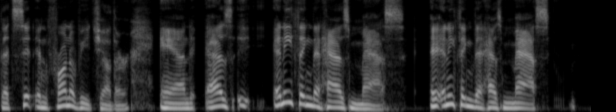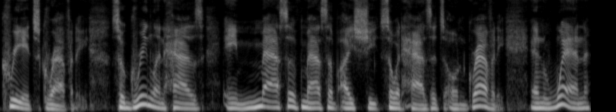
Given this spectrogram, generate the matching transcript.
that sit in front of each other, and as anything that has mass, anything that has mass creates gravity. So Greenland has a massive, massive ice sheet, so it has its own gravity. And when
